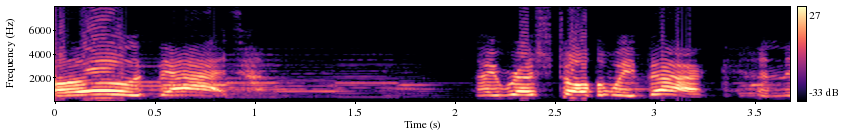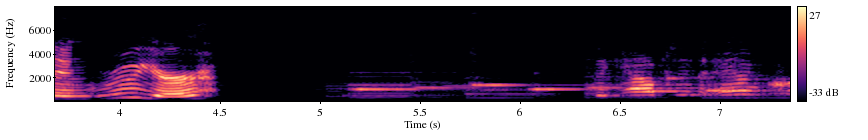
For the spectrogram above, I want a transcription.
Oh, that. I rushed all the way back, and then Gruier. The captain and crew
